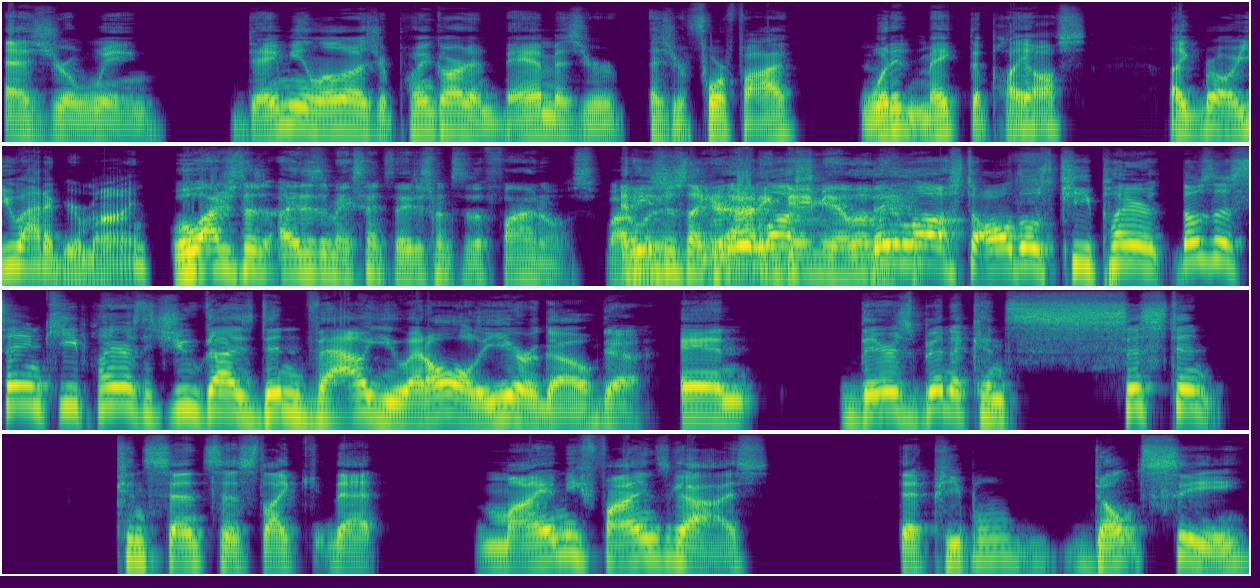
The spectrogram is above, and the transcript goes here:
as your wing, Damian Lillard as your point guard, and Bam as your as your four five, wouldn't make the playoffs. Like, bro, are you out of your mind? Well, I just it doesn't make sense. They just went to the finals. Why and he's just like, you're adding lost, Damian Lillard. they lost all those key players. Those are the same key players that you guys didn't value at all a year ago. Yeah. And there's been a consistent consensus like that Miami finds guys that people don't see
